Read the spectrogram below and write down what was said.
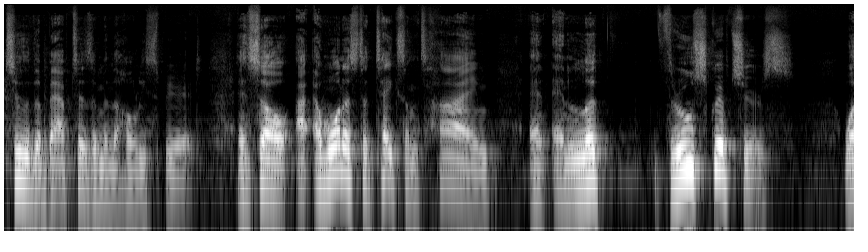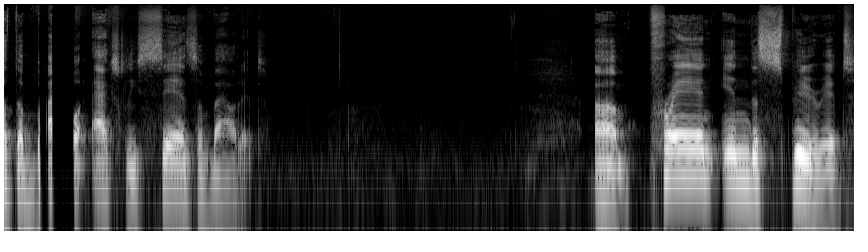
to the baptism in the Holy Spirit. And so I, I want us to take some time and, and look through scriptures what the Bible actually says about it. Um, praying in the Spirit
